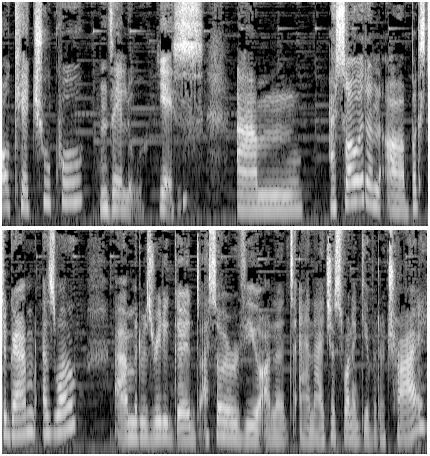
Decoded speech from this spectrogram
Okechukwu Nzelu. Yes. Um, I saw it on uh, Bookstagram as well. Um, it was really good. I saw a review on it and I just want to give it a try.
